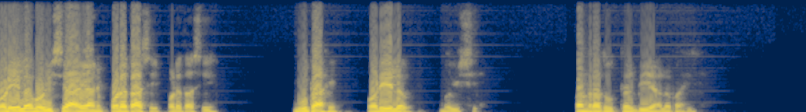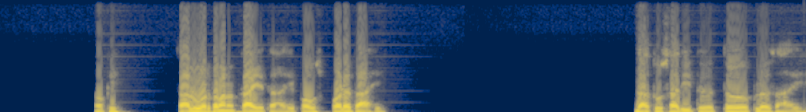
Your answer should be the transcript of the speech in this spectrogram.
पडेल भविष्य आहे आणि पडत असे पडत असे भूत आहे. पडेल भविष्य. पंधराचं उत्तर बी आलं पाहिजे. ओके चालू वर्तमानात काय येत आहे? पाऊस पडत आहे. धातू साधित त प्लस आहे.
